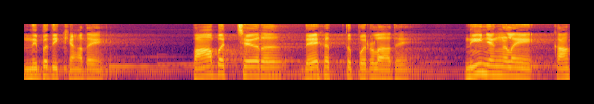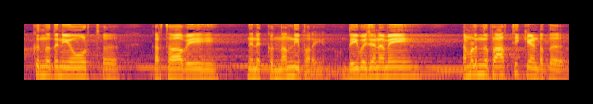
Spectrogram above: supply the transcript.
നിബദിക്കാതെ പാപച്ചേറ് ദേഹത്ത് പൊരുളാതെ നീ ഞങ്ങളെ കാക്കുന്നതിനെയോർത്ത് കർത്താവേ നിനക്ക് നന്ദി പറയുന്നു. ദൈവജനമേ നമ്മളിന്ന് പ്രാർത്ഥിക്കേണ്ടത്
